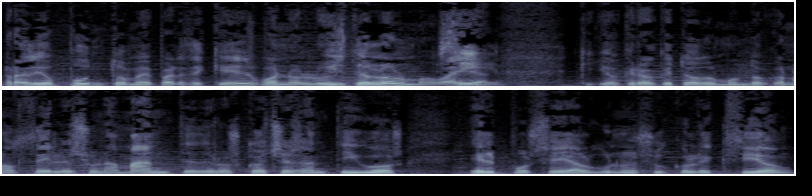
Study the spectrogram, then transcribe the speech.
Radio Punto, me parece que es. Bueno, Luis del Olmo, vaya. Sí. Que yo creo que todo el mundo conoce. Él es un amante de los coches antiguos. Él posee alguno en su colección.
